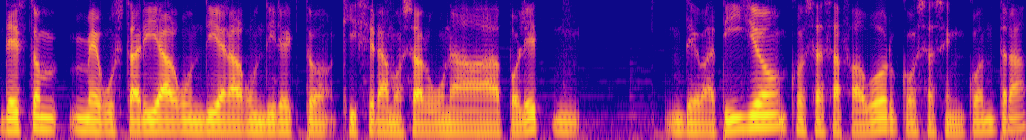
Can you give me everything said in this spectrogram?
De esto me gustaría algún día en algún directo que hiciéramos alguna debatillo, cosas a favor, cosas en contra.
